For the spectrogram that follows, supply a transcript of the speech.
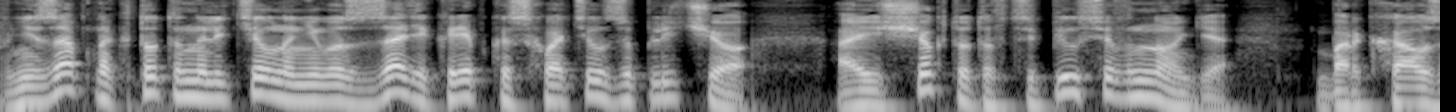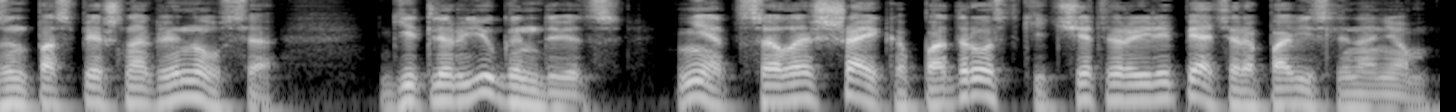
Внезапно кто-то налетел на него сзади, крепко схватил за плечо, а еще кто-то вцепился в ноги. Баркхаузен поспешно оглянулся. Гитлер-югендовец. Нет, целая шайка, подростки, четверо или пятеро повисли на нем.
